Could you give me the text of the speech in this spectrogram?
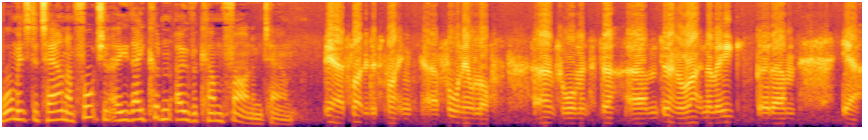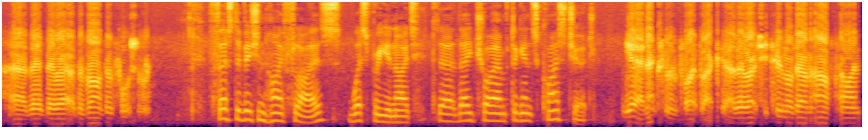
Warminster Town, unfortunately, they couldn't overcome Farnham Town. Yeah, slightly disappointing. Uh, 4 0 loss at home for Warminster. Um, doing all right in the league, but um, yeah, uh, they're, they're out of the Vase, unfortunately. First Division High Flyers, Westbury United, uh, they triumphed against Christchurch. Yeah, an excellent fight back. Uh, they were actually 2 0 down at half time,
